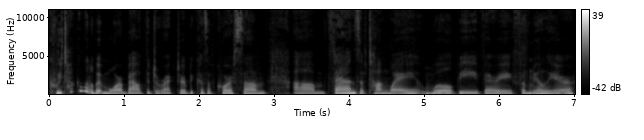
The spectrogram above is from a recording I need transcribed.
can we talk a little bit more about the director? Because of course, um, um, fans of Tang Wei will be very familiar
